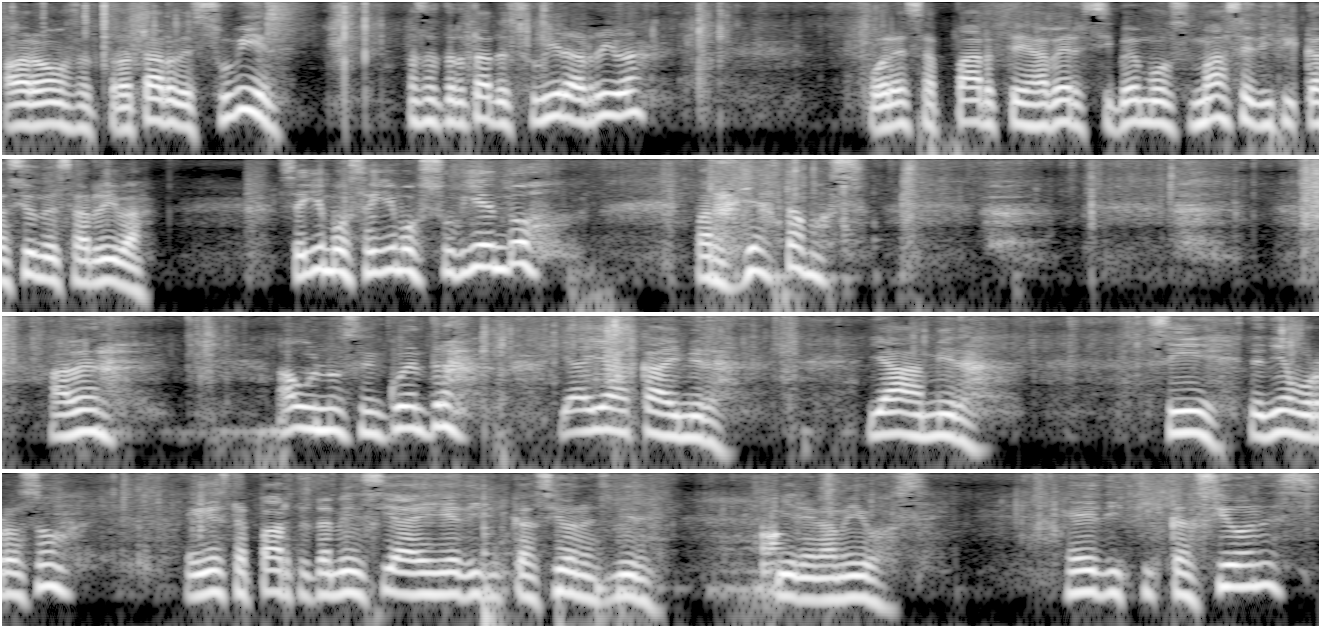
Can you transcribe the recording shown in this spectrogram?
Ahora vamos a tratar de subir. Vamos a tratar de subir arriba. Por esa parte, a ver si vemos más edificaciones arriba. Seguimos, seguimos subiendo. Para allá estamos. A ver, aún no se encuentra. Ya, ya cae, mira. Ya, mira. Sí, teníamos razón. En esta parte también sí hay edificaciones, miren. Miren, amigos. Edificaciones.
